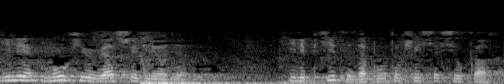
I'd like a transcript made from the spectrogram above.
или мухе, увязшей в меде, или птице, запутавшейся в силках.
